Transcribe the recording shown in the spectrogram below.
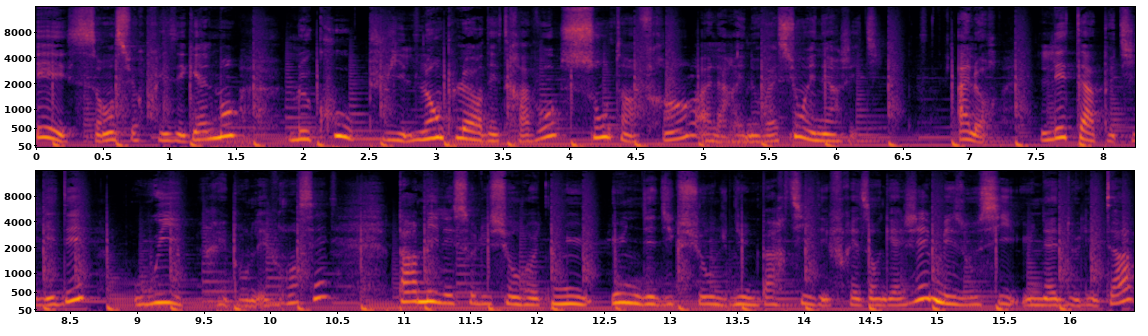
Et sans surprise également, le coût puis l'ampleur des travaux sont un frein à la rénovation énergétique. Alors, l'État peut-il aider? Oui, répondent les Français. Parmi les solutions retenues, une déduction d'une partie des frais engagés, mais aussi une aide de l'État,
